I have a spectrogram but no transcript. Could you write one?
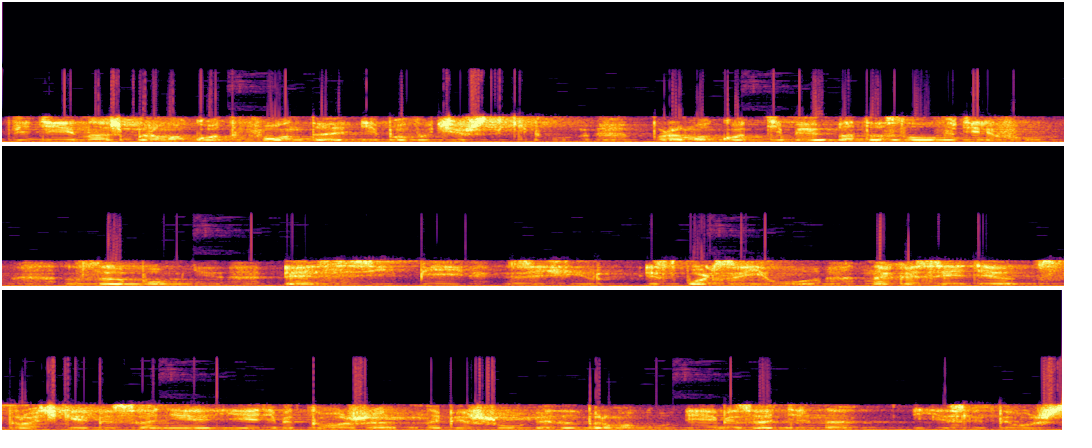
Введи наш промокод фонда и получишь скидку. Промокод тебе отослал в телефон. Запомни, SCP Зефир. Используй его. На кассете в строчке описания я тебе тоже напишу этот промокод. И обязательно, если ты уж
